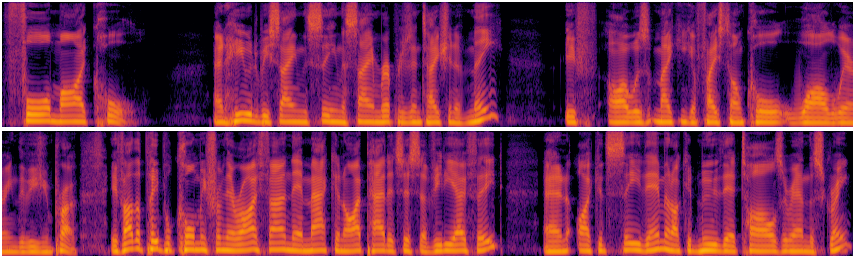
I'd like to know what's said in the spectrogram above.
for my call. And he would be saying seeing the same representation of me if I was making a FaceTime call while wearing the Vision Pro. If other people call me from their iPhone, their Mac, and iPad, it's just a video feed, and I could see them and I could move their tiles around the screen.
